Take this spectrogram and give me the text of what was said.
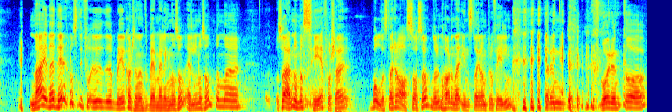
Nei, det er det. Altså, de det blir jo kanskje en NTB-melding eller noe sånt, eller noe sånt men så er det noe med å se for seg Bollestad rase også, når hun har den der Instagram-profilen. Der hun går rundt og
